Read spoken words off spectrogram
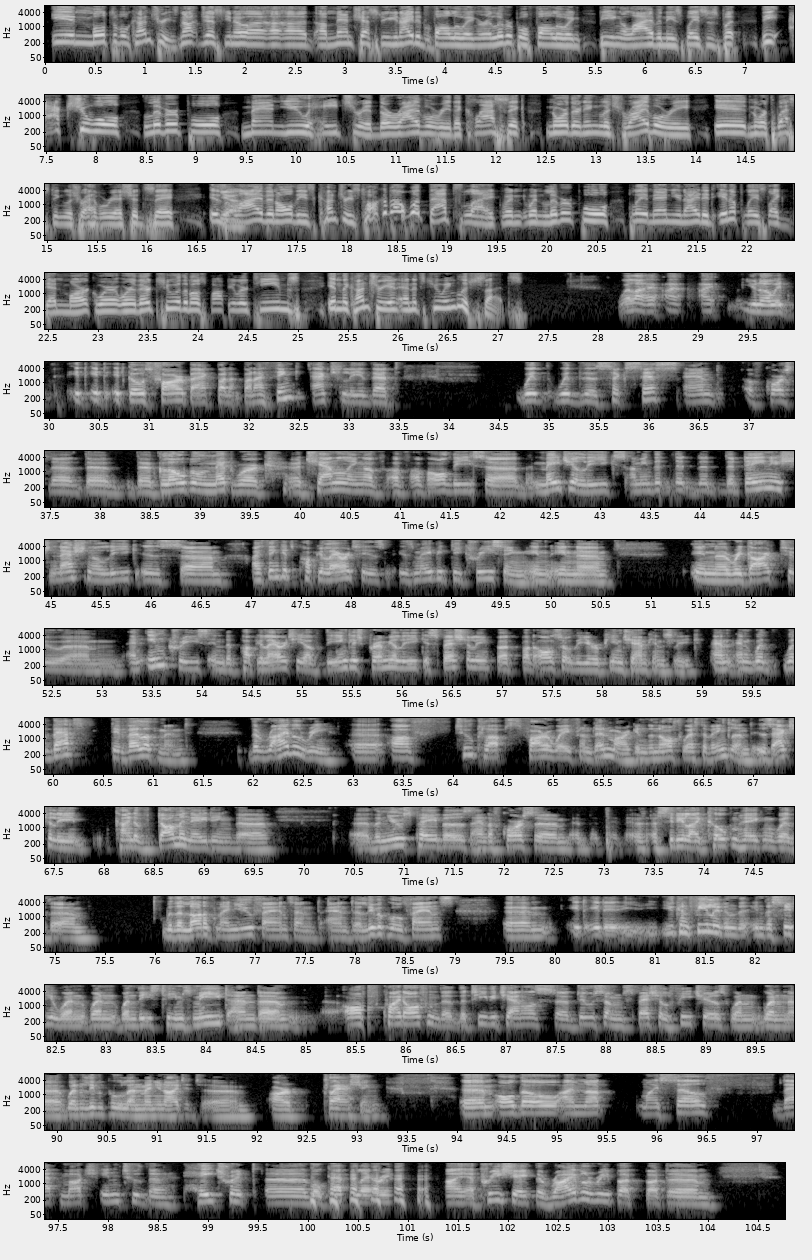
in multiple countries, not just you know a, a, a, Manchester United following or a Liverpool following being alive in these places, but the actual Liverpool Man U hatred, the rivalry, the classic Northern English rivalry, in Northwest English rivalry, I should say, is yeah. alive in all these countries. Talk about what that's like when when Liverpool play Man United in a place like Denmark, where where they're two of the most popular teams in the country, and, and it's two English sides. Well, I, I, I, you know, it, it, it, it goes far back, but but I think actually that with with the success and of course the the, the global network uh, channeling of, of, of all these uh, major leagues. I mean, the, the, the, Danish national league is, um, I think, its popularity is, is maybe decreasing in in. Um, in uh, regard to um, an increase in the popularity of the English Premier League, especially, but but also the European Champions League. And and with with that development, the rivalry uh, of two clubs far away from Denmark in the northwest of England is actually kind of dominating the. Uh, the newspapers and of course um, a, a, city like Copenhagen with um, with a lot of Man U fans and and uh, Liverpool fans um, it, it, it, you can feel it in the in the city when when when these teams meet and um, off quite often the, the TV channels uh, do some special features when when uh, when Liverpool and Man United uh, are clashing. Um, although I'm not myself that much into the hatred uh, vocabulary, I appreciate the rivalry, but but um,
